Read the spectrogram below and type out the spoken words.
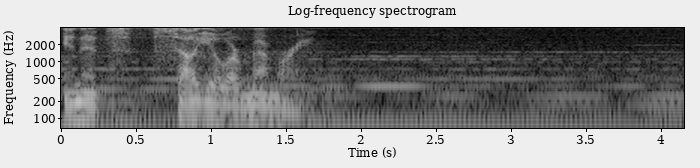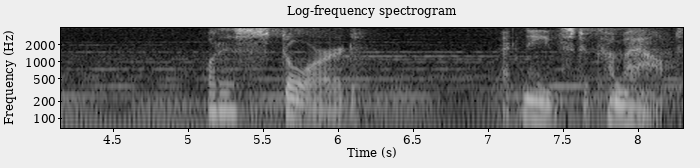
in its cellular memory. What is stored that needs to come out?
